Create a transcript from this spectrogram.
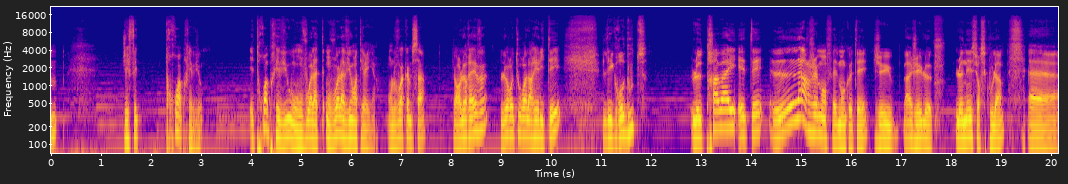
hum. J'ai fait trois previews. Et trois previews où on voit l'avion atterrir. On le voit comme ça. Genre le rêve, le retour à la réalité, les gros doutes le travail était largement fait de mon côté. J'ai eu, ah, j'ai eu le, le nez sur ce coup-là. Euh,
